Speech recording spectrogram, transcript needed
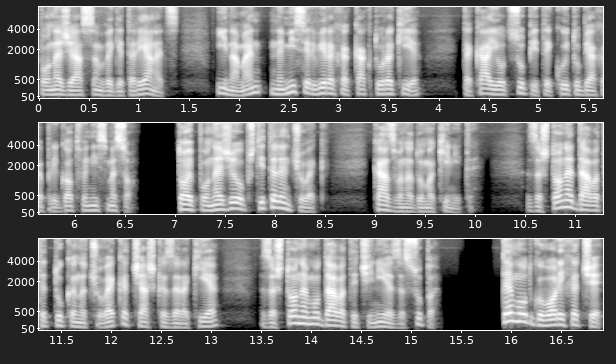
понеже аз съм вегетарианец и на мен не ми сервираха както ракия, така и от супите, които бяха приготвени с месо. Той, понеже е общителен човек, казва на домакините. Защо не давате тука на човека чашка за ракия, защо не му давате чиния за супа? Те му отговориха, че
